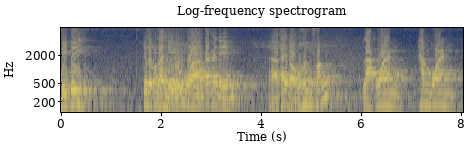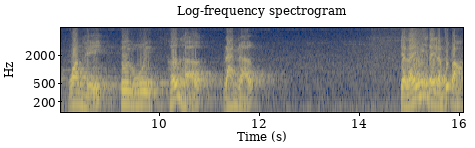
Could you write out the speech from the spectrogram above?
BT chúng ta có thể hiểu qua các khái niệm à, thái độ hưng phấn lạc quan hăng hoan hoan hỷ tươi vui hớn hở rạng rỡ và lấy đây làm thước đo.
